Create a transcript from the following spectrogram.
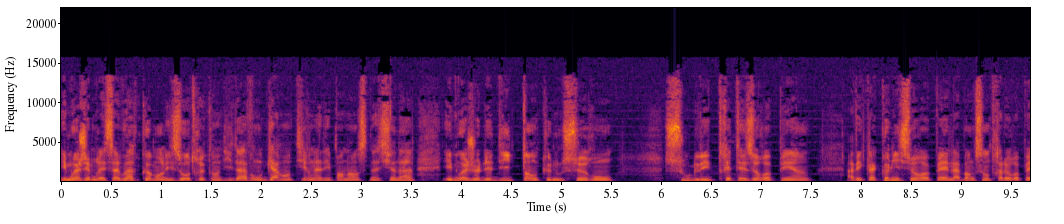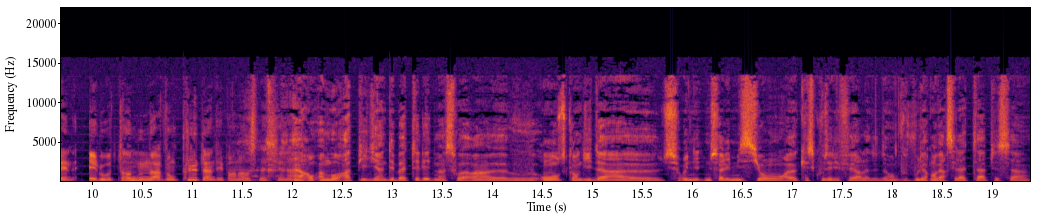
Et moi, j'aimerais savoir comment les autres candidats vont garantir l'indépendance nationale. Et moi, je l'ai dit, tant que nous serons sous les traités européens, avec la Commission européenne, la Banque centrale européenne et l'OTAN, nous n'avons plus d'indépendance nationale. Alors, un mot rapide, il y a un débat télé demain soir. Hein. 11 candidats euh, sur une, seule émission. Euh, qu'est-ce que vous allez faire là-dedans? Vous voulez renverser la table, c'est ça?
